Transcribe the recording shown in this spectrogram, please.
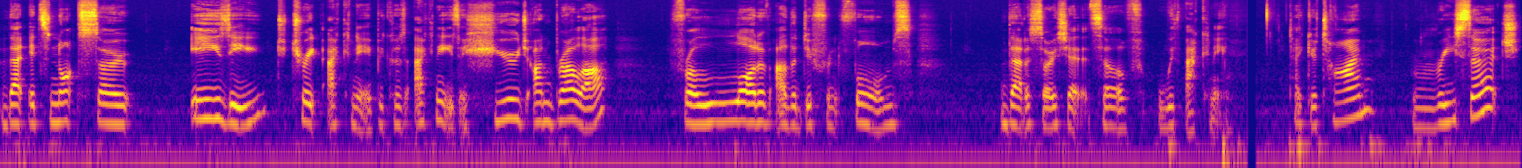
that it's not so easy to treat acne because acne is a huge umbrella for a lot of other different forms that associate itself with acne. Take your time, research,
